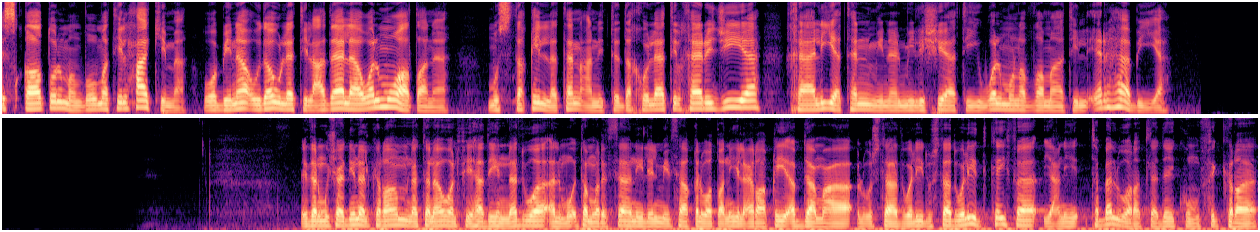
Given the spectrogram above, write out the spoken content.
إسقاط المنظومة الحاكمة وبناء دولة العدالة والمواطنة مستقلة عن التدخلات الخارجية خالية من الميليشيات والمنظمات الإرهابية. إذا مشاهدينا الكرام نتناول في هذه الندوة المؤتمر الثاني للميثاق الوطني العراقي. أبدأ مع الأستاذ وليد. أستاذ وليد كيف يعني تبلورت لديكم فكرة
